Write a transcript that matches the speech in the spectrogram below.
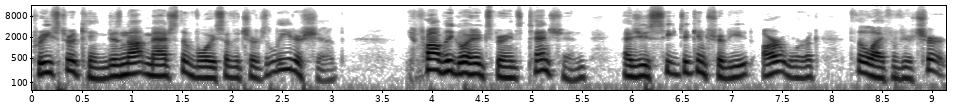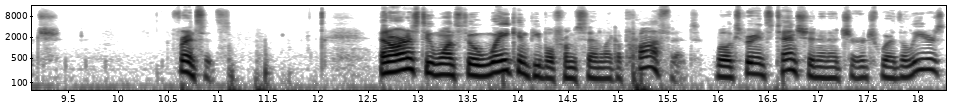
priest, or king does not match the voice of the church leadership, you're probably going to experience tension as you seek to contribute artwork to the life of your church. For instance, an artist who wants to awaken people from sin like a prophet will experience tension in a church where the leaders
